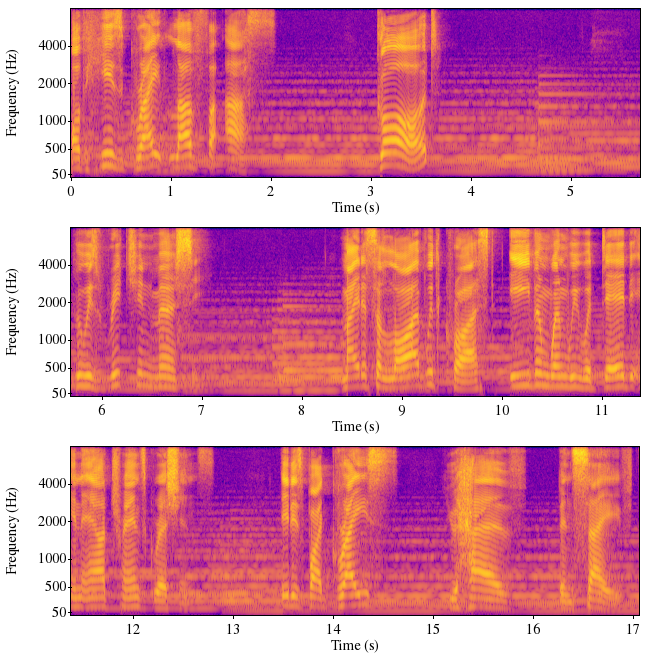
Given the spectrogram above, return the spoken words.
of his great love for us, God, who is rich in mercy, made us alive with Christ even when we were dead in our transgressions. It is by grace you have been saved.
